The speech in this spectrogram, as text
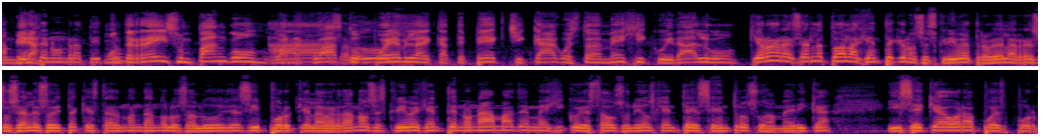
ambienten un ratito. Monterrey, Zumpango, Ah, Guanajuato, saludos. Puebla, Ecatepec, Chicago, Estado de México, Hidalgo. Quiero agradecerle a toda la gente que nos escribe a través de las redes sociales ahorita que estás mandando los saludos y así, porque la verdad nos escribe gente no nada más de México y Estados Unidos, gente de Centro, Sudamérica, y sé que ahora pues por,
